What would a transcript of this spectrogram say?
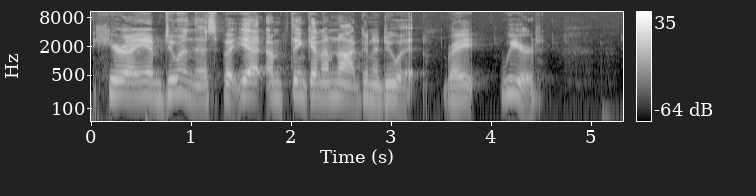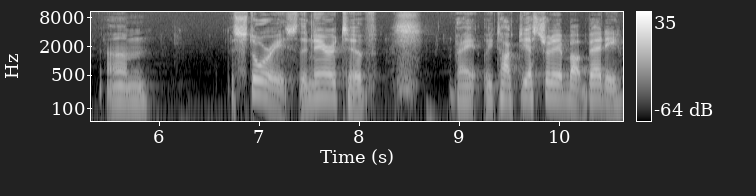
here I am doing this, but yet I'm thinking I'm not gonna do it, right? Weird. Um, the stories, the narrative, right? We talked yesterday about Betty,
